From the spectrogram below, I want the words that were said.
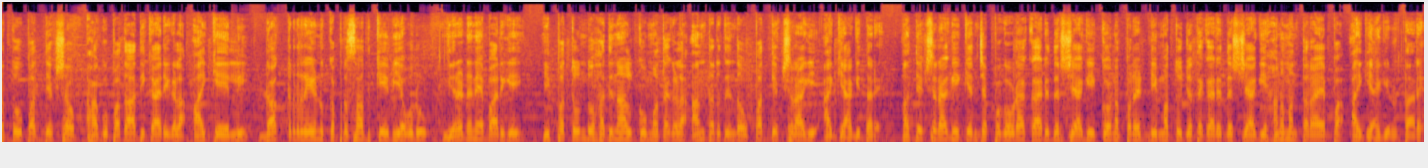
ಮತ್ತು ಉಪಾಧ್ಯಕ್ಷ ಹಾಗೂ ಪದಾಧಿಕಾರಿಗಳ ಆಯ್ಕೆಯಲ್ಲಿ ಡಾಕ್ಟರ್ ರೇಣುಕ ಪ್ರಸಾದ್ ಕೆವಿ ಅವರು ಎರಡನೇ ಬಾರಿಗೆ ಇಪ್ಪತ್ತೊಂದು ಹದಿನಾಲ್ಕು ಮತಗಳ ಅಂತರದಿಂದ ಉಪಾಧ್ಯಕ್ಷರಾಗಿ ಆಯ್ಕೆಯಾಗಿದ್ದಾರೆ. ಅಧ್ಯಕ್ಷರಾಗಿ ಕೆಂಚಪ್ಪಗೌಡ ಕಾರ್ಯದರ್ಶಿಯಾಗಿ ಕೋನಪ್ಪ ರೆಡ್ಡಿ ಮತ್ತು ಜೊತೆ ಕಾರ್ಯದರ್ಶಿಯಾಗಿ ಹನುಮಂತರಾಯಪ್ಪ ಆಯ್ಕೆಯಾಗಿರುತ್ತಾರೆ.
